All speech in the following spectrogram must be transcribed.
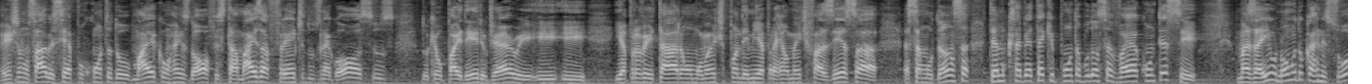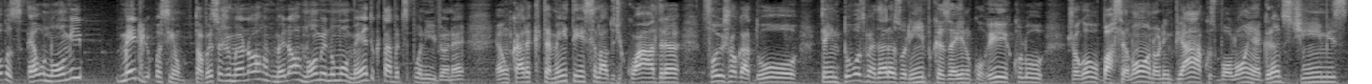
a gente não sabe se é por conta do Michael Hensdorf estar mais à frente dos negócios do que o pai dele, o Jerry, e, e, e aproveitaram o momento de pandemia para realmente fazer essa, essa mudança. Temos que saber até que ponto a mudança vai acontecer. Mas aí o nome do Carne Sovas é o nome melhor, assim, talvez seja o melhor, melhor nome no momento que estava disponível, né? É um cara que também tem esse lado de quadra, foi jogador, tem duas medalhas olímpicas aí no currículo, jogou Barcelona, Olympiacos, Bolonha, grandes times,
